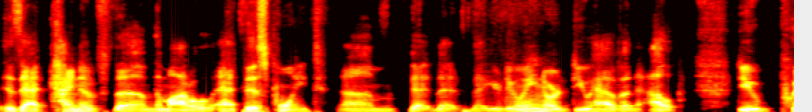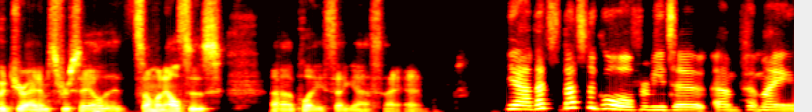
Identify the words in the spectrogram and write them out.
is that kind of the the model at this point um, that that that you're doing, or do you have an out? Do you put your items for sale at someone else's uh, place? I guess. I, I, yeah, that's that's the goal for me to um, put my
